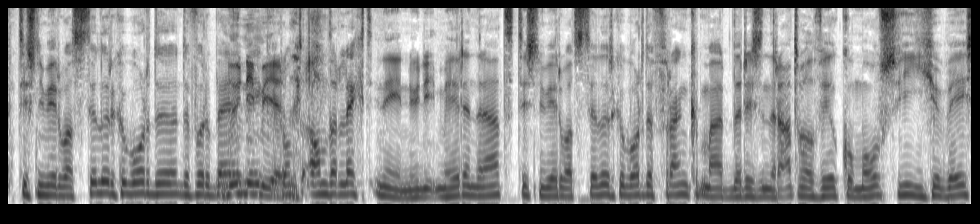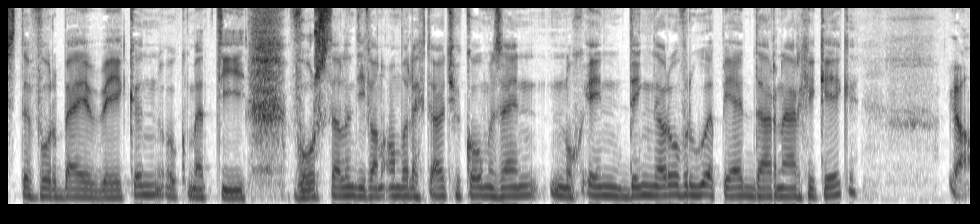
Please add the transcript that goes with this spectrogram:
Het is nu weer wat stiller geworden de voorbije week rond Anderlecht. Nee, nu niet meer inderdaad. Het is nu weer wat stiller geworden, Frank. Maar er is inderdaad wel veel commotie geweest de voorbije weken. Ook met die voorstellen die van Anderlecht uitgekomen zijn. Nog één ding daarover. Hoe heb jij daarnaar gekeken? Ja,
